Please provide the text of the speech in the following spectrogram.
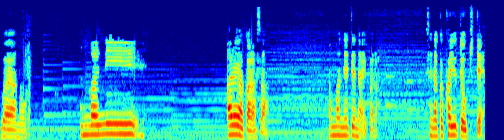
わ、あの、ほんまに、あれやからさ、あんま寝てないから。背中かゆって起きて、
